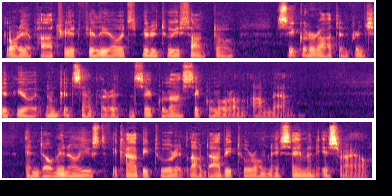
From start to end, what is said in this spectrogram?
Gloria Patri et Filio et Spiritui Sancto, sicurat in principio et nunc et semper et in saecula saeculorum. Amen. In Domino justificabitur et laudabitur omne semen Israel.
